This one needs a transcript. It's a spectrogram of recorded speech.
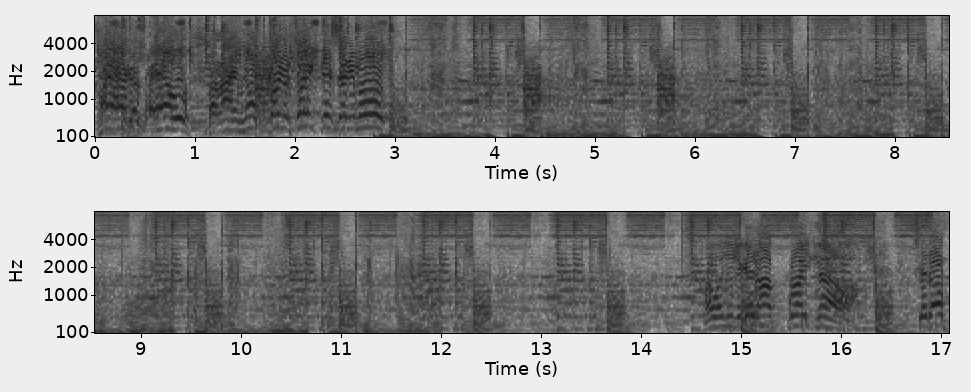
mad as hell, and I'm not going to take this anymore! I want you to get up right now. Get up.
